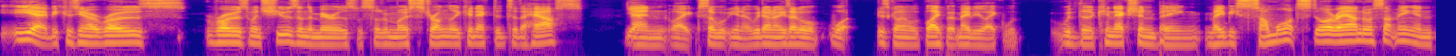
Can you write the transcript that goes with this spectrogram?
yeah, because you know, Rose, Rose, when she was in the mirrors, was sort of most strongly connected to the house, Yeah, and like, so you know, we don't know exactly what is going on with Blake, but maybe like with the connection being maybe somewhat still around or something, and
